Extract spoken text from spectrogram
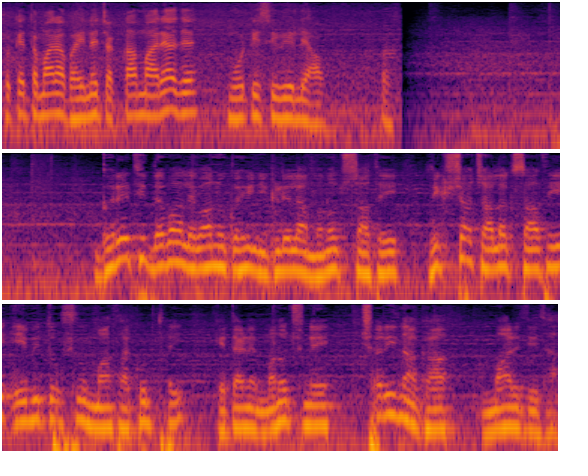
તો કે, તમારા ભાઈને ચક્કા માર્યા છે, મોટી સિવિલે આવો. ઘરેથી દવા લેવાનું કહી નીકળેલા મનોજ સાથે રિક્ષા ચાલક સાથે એવી તો શું માથાકૂટ થઈ કે તેણે મનોજને છરીના ઘા મારી દીધા.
